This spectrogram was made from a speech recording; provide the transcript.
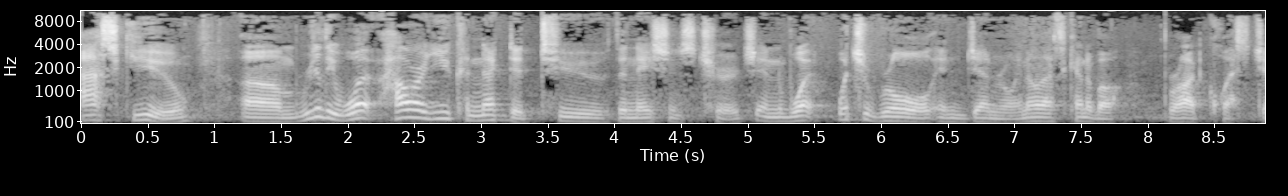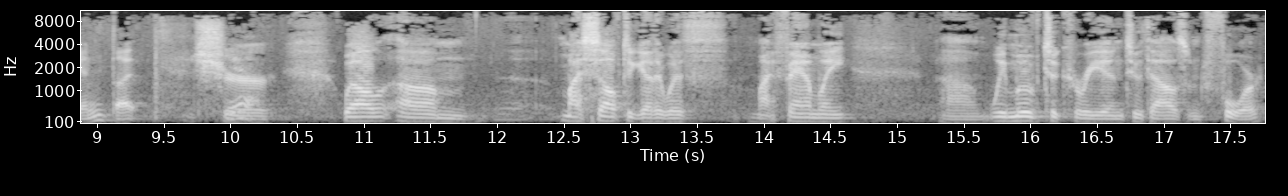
ask you, um, really, what, how are you connected to the nation's church, and what, what's your role in general? I know that's kind of a broad question, but Sure. Well, um, myself together with my family, um, we moved to Korea in 2004.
